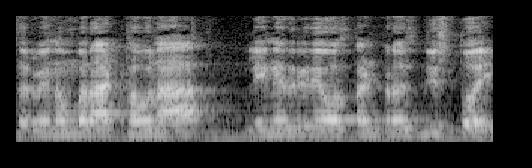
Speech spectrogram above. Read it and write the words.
सर्वे नंबर अठ्ठावन्न हा लेण्याद्री देवस्थान ट्रस्ट दिसतोय.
